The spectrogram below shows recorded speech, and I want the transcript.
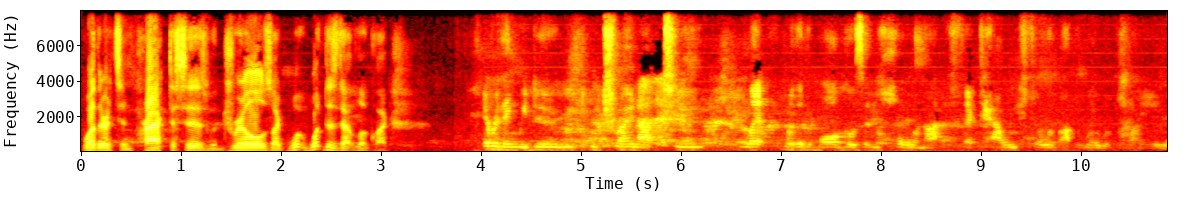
whether it's in practices with drills, like what what does that look like? Everything we do, we, we try not to let whether the ball goes in the hole or not affect how we feel about the way we're playing.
